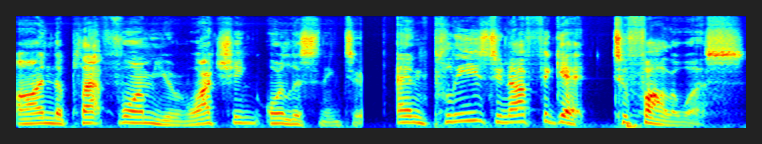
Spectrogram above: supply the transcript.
on the platform you're watching or listening to. And please do not forget to follow us.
